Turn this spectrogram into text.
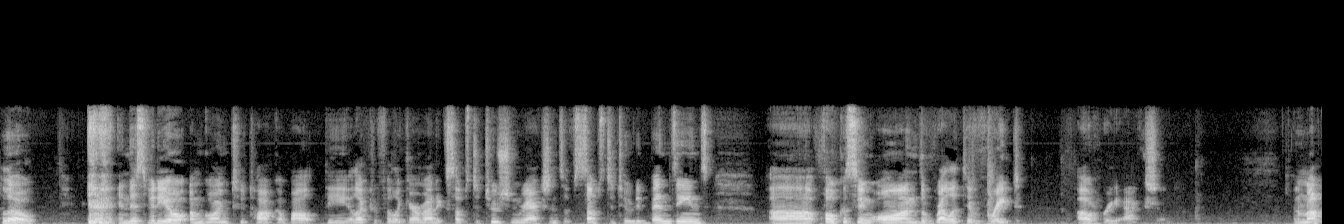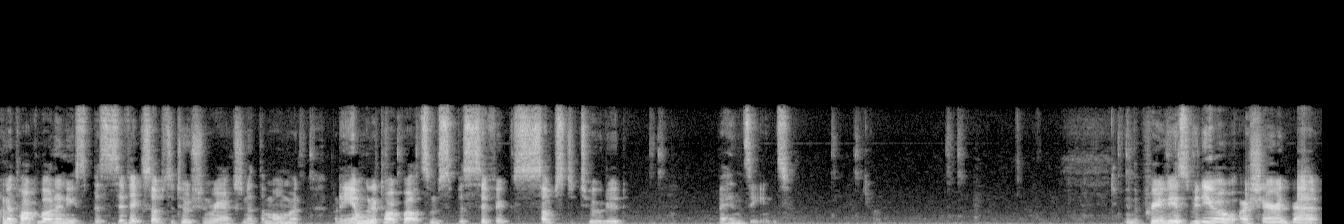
Hello. In this video, I'm going to talk about the electrophilic aromatic substitution reactions of substituted benzenes, uh, focusing on the relative rate of reaction. And I'm not going to talk about any specific substitution reaction at the moment, but I am going to talk about some specific substituted benzenes. In the previous video, I shared that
